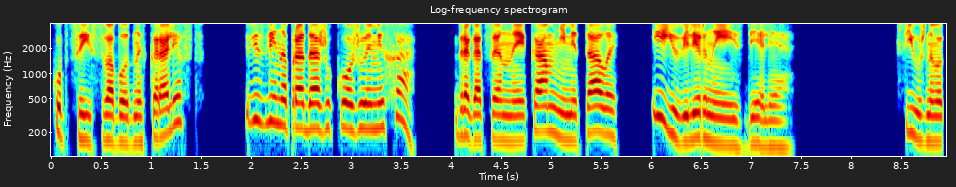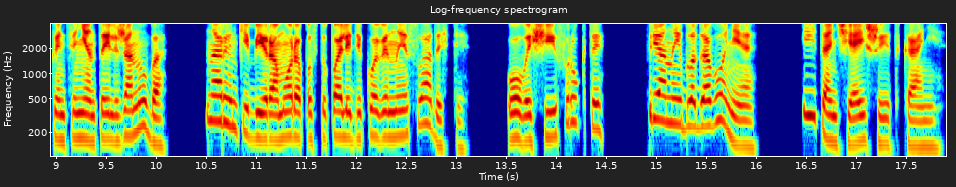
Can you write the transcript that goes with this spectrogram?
Купцы из свободных королевств везли на продажу кожу и меха, драгоценные камни, металлы и ювелирные изделия. С южного континента Эльжануба на рынке Бейрамора поступали диковинные сладости, овощи и фрукты, пряные благовония и тончайшие ткани.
